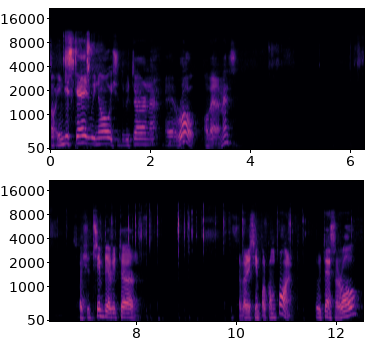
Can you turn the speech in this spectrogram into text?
So in this case, we know we should return a row of elements. So I should simply return, it's a very simple component, it returns a row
